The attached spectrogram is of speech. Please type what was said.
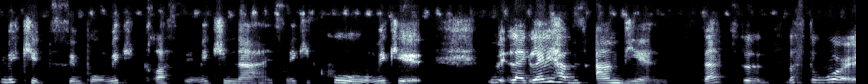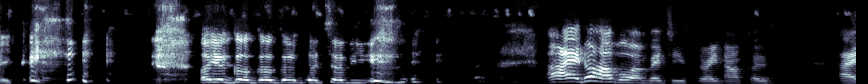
make it simple, make it classy, make it nice, make it cool, make it like let it have this ambience. That's the that's the word. Oh yeah, go go go go, Toby. I don't have O and veggies right now because I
